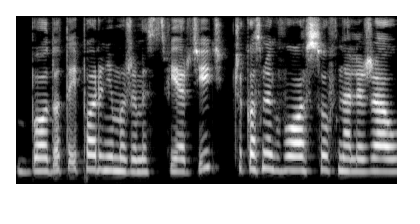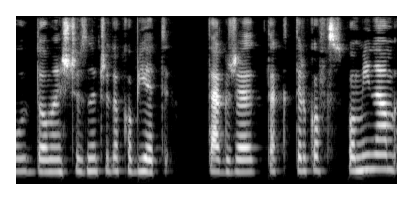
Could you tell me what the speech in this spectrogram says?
bo do tej pory nie możemy stwierdzić, czy kosmyk włosów należał do mężczyzny czy do kobiety. Także tak tylko wspominam,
